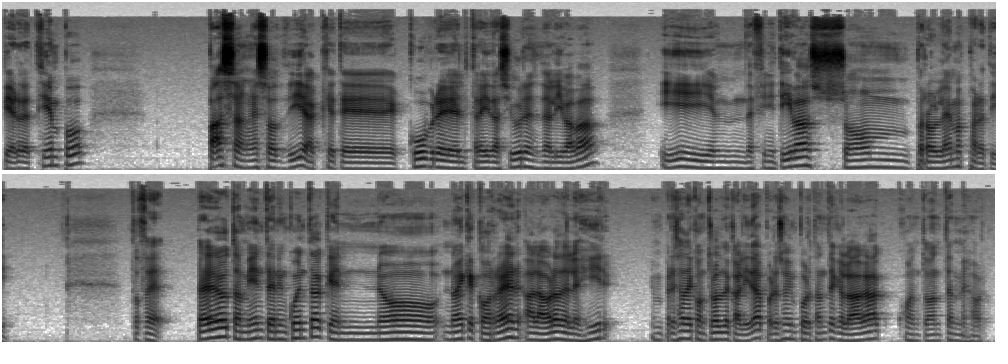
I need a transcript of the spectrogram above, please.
pierdes tiempo, pasan esos días que te cubre el Trade Assurance de Alibaba y en definitiva son problemas para ti. Entonces, pero también ten en cuenta que no, no hay que correr a la hora de elegir empresa de control de calidad. Por eso es importante que lo haga cuanto antes mejor.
